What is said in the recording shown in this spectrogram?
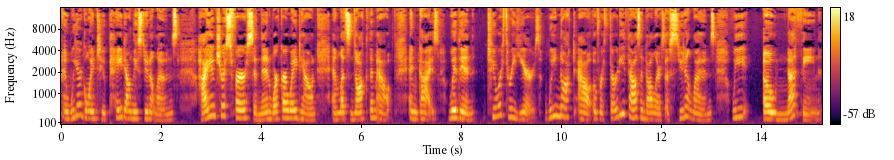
and we are going to pay down these student loans high interest first and then work our way down and let's knock them out. And guys, within two or three years, we knocked out over $30,000 of student loans. We owe nothing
